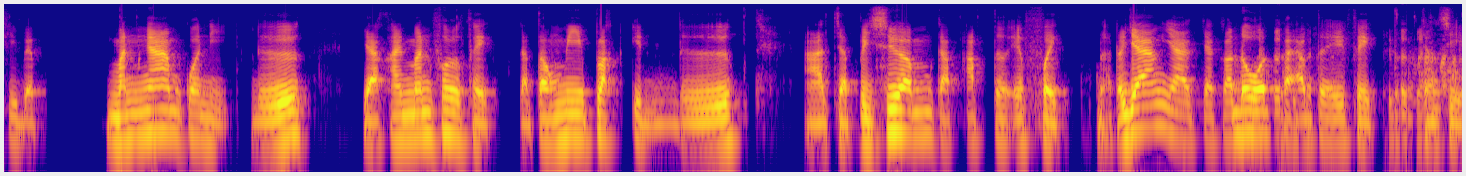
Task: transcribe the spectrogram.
ที่แบบมันงามกว่านี้ หรืออยากให้มันเพอร์เฟกก็ต้องมีปลั๊กอินหรืออาจจะไปเชื่อมกับ After Effects นะตัวอย่างอยากจะกระโดดไป After Effects จังซี่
